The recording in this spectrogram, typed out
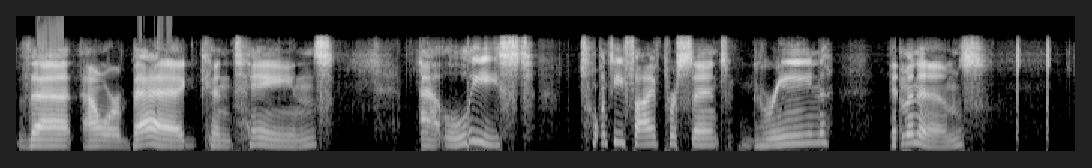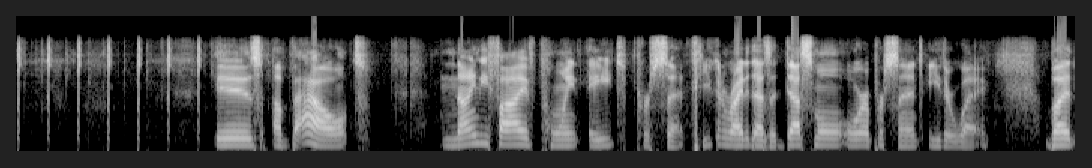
that our bag contains at least 25% green M&Ms is about 95.8%. You can write it as a decimal or a percent either way. But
